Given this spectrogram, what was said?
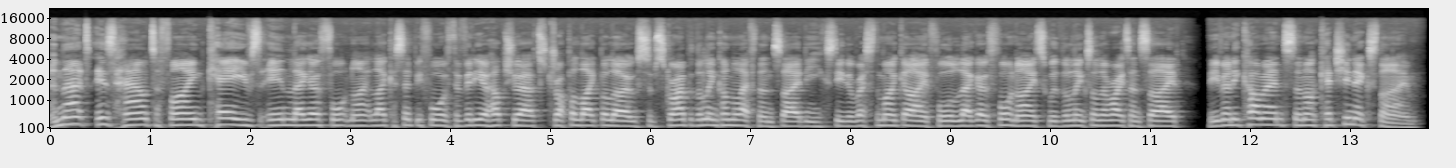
And that is how to find caves in LEGO Fortnite. Like I said before, if the video helps you out, drop a like below, subscribe with the link on the left hand side, and you can see the rest of my guide for LEGO Fortnite with the links on the right hand side. Leave any comments, and I'll catch you next time.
